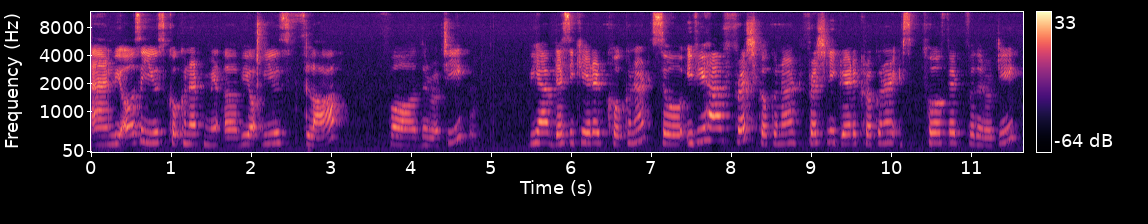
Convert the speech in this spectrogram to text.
and we also use coconut. milk. Uh, we, we use flour for the roti. We have desiccated coconut. So if you have fresh coconut, freshly grated coconut, it's perfect for the roti.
